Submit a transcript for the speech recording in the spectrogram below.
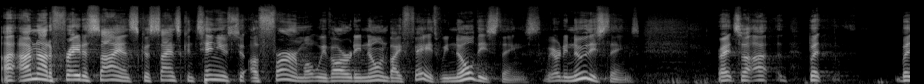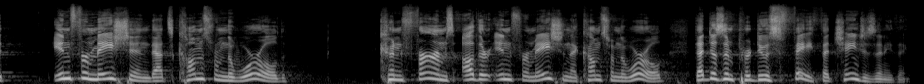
I, am not afraid of science because science continues to affirm what we've already known by faith. We know these things. We already knew these things, right? So, uh, but but information that comes from the world confirms other information that comes from the world. That doesn't produce faith that changes anything.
